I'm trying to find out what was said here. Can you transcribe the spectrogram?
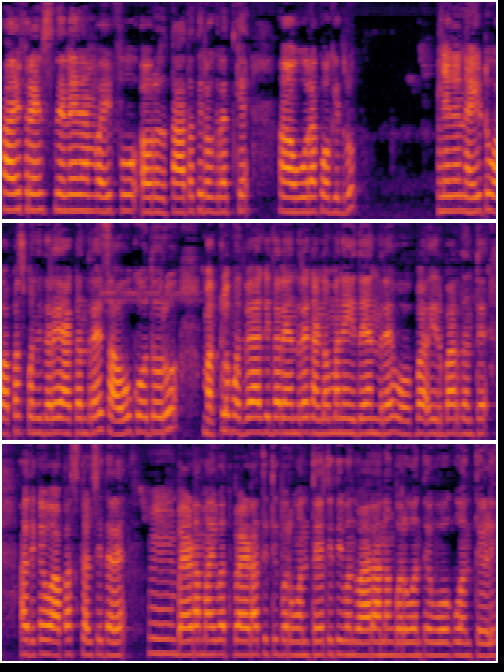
ಹಾಯ್ ಫ್ರೆಂಡ್ಸ್ ನಿನ್ನೆ ನಮ್ಮ ವೈಫು ಅವರು ತಾತ ತಿರೋಗಿರೋದಕ್ಕೆ ಊರಕ್ಕೆ ಹೋಗಿದ್ರು. ನೆನ್ನೆ ನೈಟು ವಾಪಸ್ ಬಂದಿದ್ದಾರೆ. ಯಾಕಂದರೆ ಸಾವುಗೆ ಹೋದವರು ಮಕ್ಕಳು ಮದುವೆ ಆಗಿದ್ದಾರೆ ಅಂದರೆ ಗಂಡು ಮನೆ ಇದೆ ಅಂದರೆ ಒಬ್ಬ ಇರಬಾರ್ದಂತೆ. ಅದಕ್ಕೆ ವಾಪಸ್ ಕಳಿಸಿದ್ದಾರೆ. ಬೇಡಮ್ಮ ಇವತ್ತು ಬೇಡ, ತಿಥಿ ಬರುವಂತೆ, ತಿಥಿ ಒಂದು ವಾರ ನಂಗೆ ಬರುವಂತೆ ಹೋಗು ಅಂತೇಳಿ.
